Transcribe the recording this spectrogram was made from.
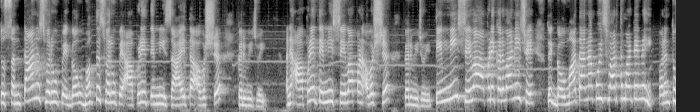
તો સંતાન સ્વરૂપે, ગૌ ભક્ત સ્વરૂપે આપણે તેમની સહાયતા અવશ્ય કરવી જોઈએ. અને આપણે તેમની સેવા પણ અવશ્ય કરવી જોઈએ. તેમની સેવા આપણે કરવાની છે તો એ ગૌમાતાના કોઈ સ્વાર્થ માટે નહીં, પરંતુ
